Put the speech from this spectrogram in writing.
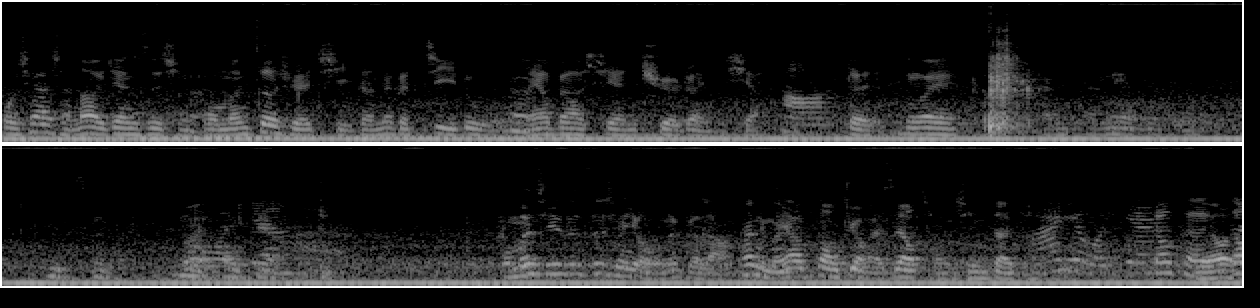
我现在想到一件事情，我们这学期的那个记录，我们嗯要不要先确认一下？好啊。对，因为还还没有那个。四次的，对后天我们其实之前有那个啦，那你们要照旧还是要重新再谈？还有我先都可以，都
